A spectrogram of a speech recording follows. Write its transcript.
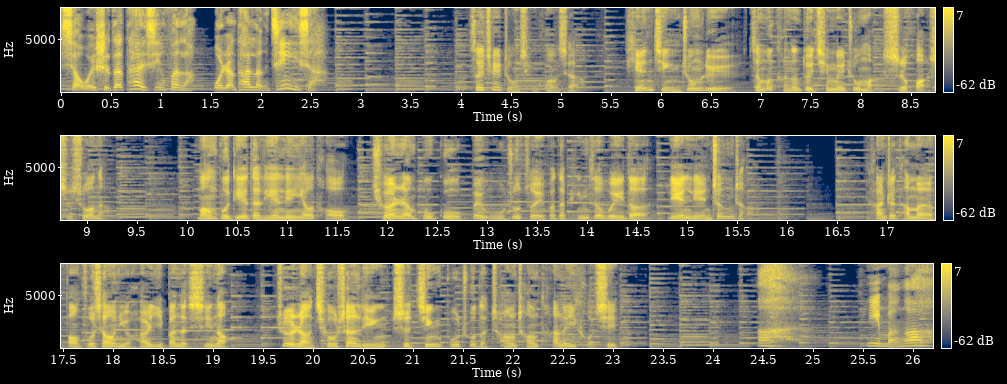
小薇实在太兴奋了，我让她冷静一下。在这种情况下，田井中律怎么可能对青梅竹马实话实说呢？忙不迭的连连摇头，全然不顾被捂住嘴巴的平泽唯的连连挣扎。看着他们仿佛小女孩一般的嬉闹，这让秋山林是禁不住的长长叹了一口气。唉，你们啊，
